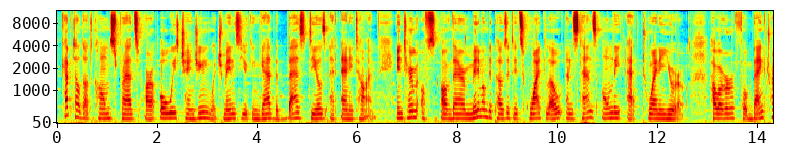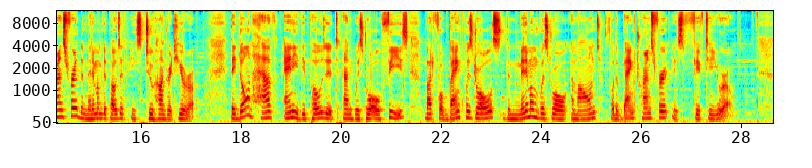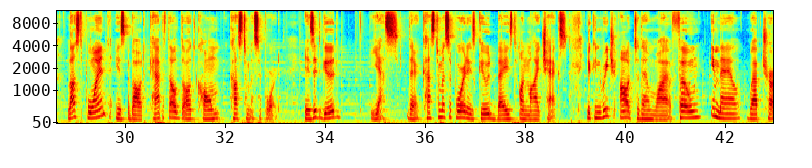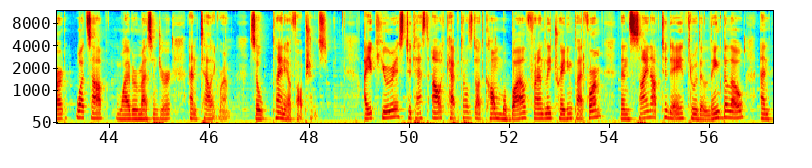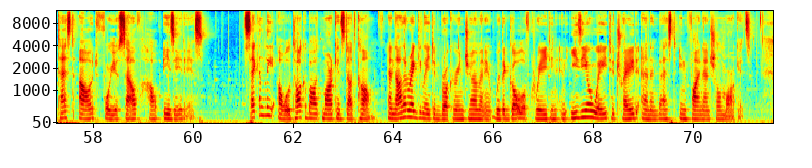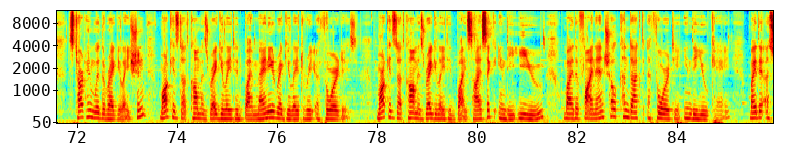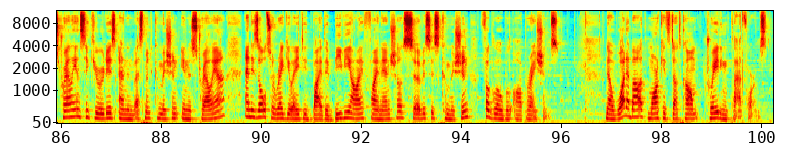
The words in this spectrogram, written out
Capital.com spreads are always changing, which means you can get the best deals at any time. In terms of, of their minimum deposit, it's quite low and stands only at 20 euro. However, for bank transfer, the minimum deposit is 200 euro. They don't have any deposit and withdrawal fees, but for bank withdrawals, the minimum withdrawal amount for the bank transfer is 50 euro. Last point is about Capital.com customer support. Is it good? Yes, their customer support is good based on my checks. You can reach out to them via phone, email, web chat, WhatsApp, Viber Messenger and Telegram, so plenty of options. Are you curious to test out Capitals.com mobile-friendly trading platform? Then sign up today through the link below and test out for yourself how easy it is. Secondly, I will talk about Markets.com, another regulated broker in Germany with the goal of creating an easier way to trade and invest in financial markets. Starting with the regulation, Markets.com is regulated by many regulatory authorities. Markets.com is regulated by CySEC in the EU, by the Financial Conduct Authority in the UK, by the Australian Securities and Investment Commission in Australia, and is also regulated by the BVI Financial Services Commission for Global Operations. Now what about Markets.com trading platforms?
